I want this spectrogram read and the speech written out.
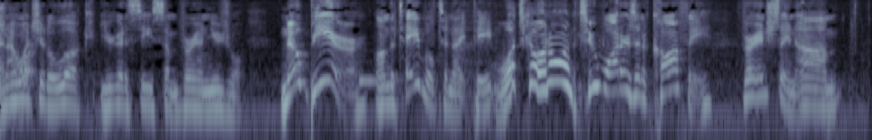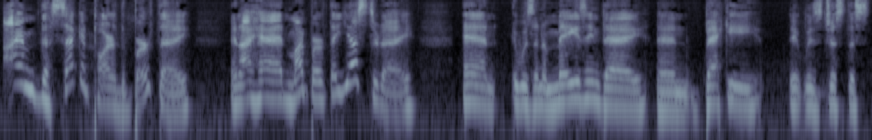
and I want you to look. You're going to see something very unusual. No beer on the table tonight, Pete. What's going on? Two waters and a coffee. Very interesting. Um, I'm the second part of the birthday, and I had my birthday yesterday, and it was an amazing day. And Becky, it was just this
